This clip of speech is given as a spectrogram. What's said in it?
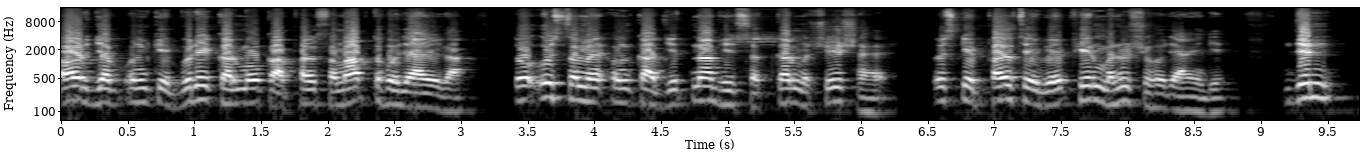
और जब उनके बुरे कर्मों का फल समाप्त हो जाएगा तो उस समय उनका जितना भी सत्कर्म शेष है, उसके फल से वे फिर मनुष्य हो जाएँगे। जिन,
